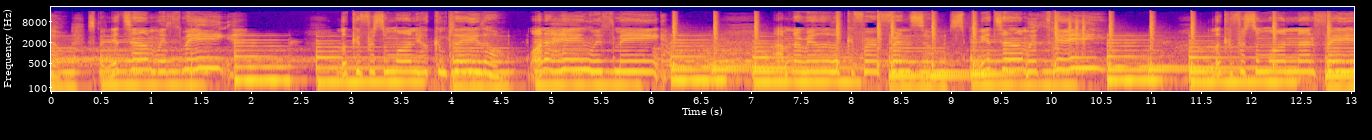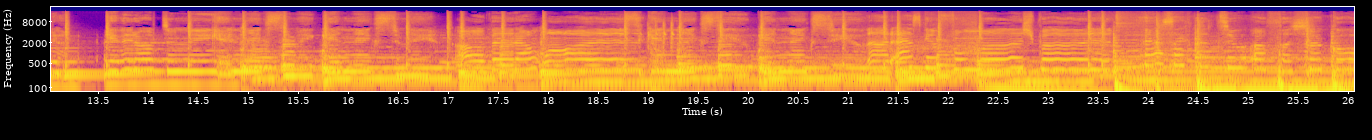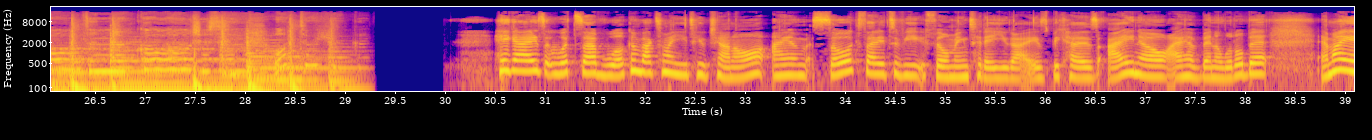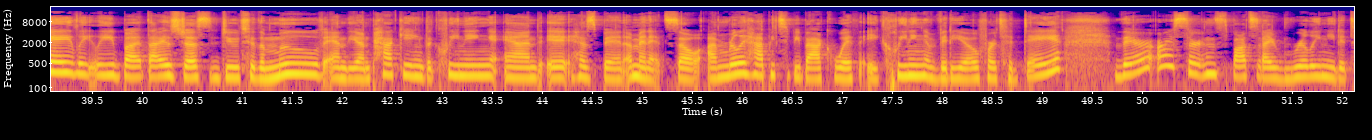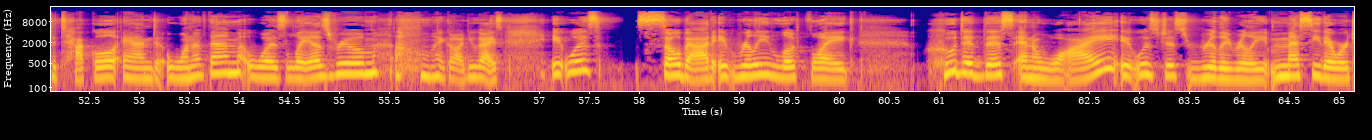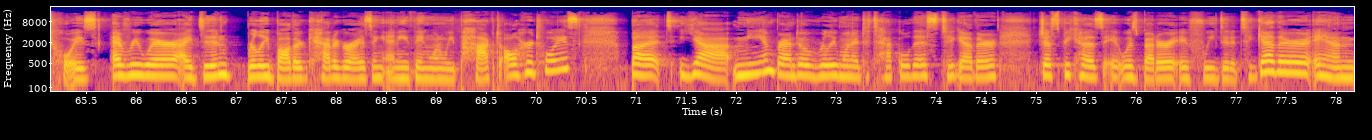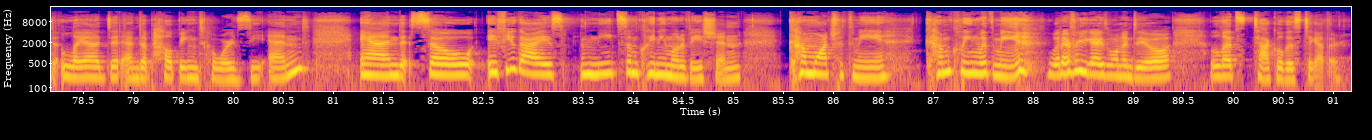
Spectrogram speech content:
so spend your time with me. Looking for someone who can play though, wanna hang with me. I'm not really looking for a friend, so spend your time with me. Looking for someone not afraid to Hey guys, what's up? Welcome back to my YouTube channel. I am so excited to be filming today, you guys, because I know I have been a little bit MIA lately, but that is just due to the move and the unpacking, the cleaning, and it has been a minute. So I'm really happy to be back with a cleaning video for today. There are certain spots that I really needed to tackle, and one of them was Leia's room. Oh my god, you guys, it was so bad. It really looked like who did this and why. It was just really, really messy. There were toys everywhere. I didn't really bother categorizing anything when we packed all her toys. But yeah, me and Brando really wanted to tackle this together just because it was better if we did it together and Leia did end up helping towards the end. And so if you guys need some cleaning motivation, come watch with me, come clean with me, whatever you guys want to do. Let's tackle this together.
